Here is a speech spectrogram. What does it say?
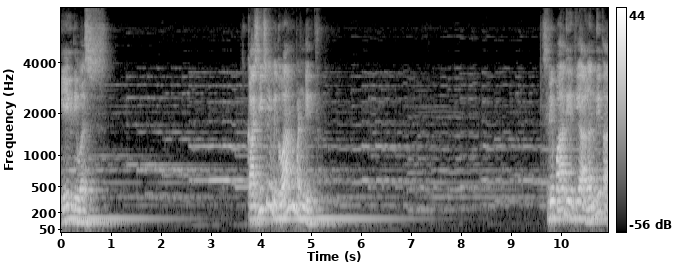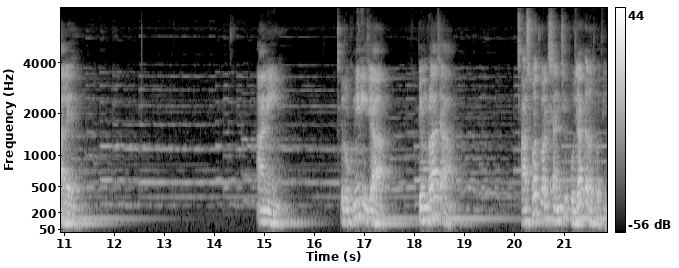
एक दिवस काशीचे विद्वान पंडित श्रीपाद येथे आनंदित आले. आणि रुक्मिणी ज्या पिंपळाच्या आस्वत वृक्षांची पूजा करत होती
